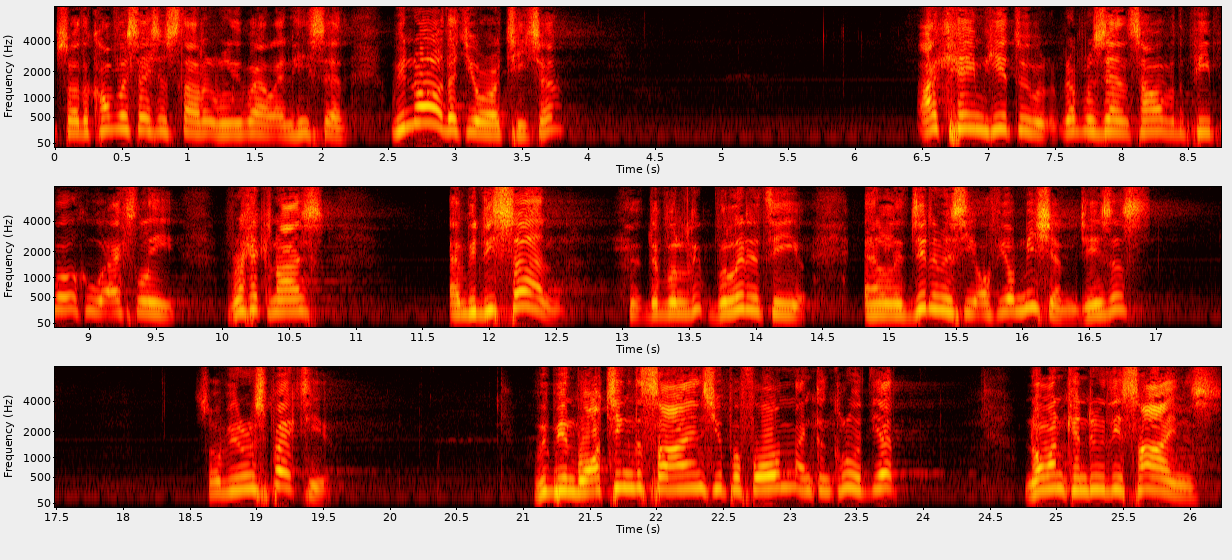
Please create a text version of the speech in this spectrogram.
So the conversation started really well, and he said, We know that you're a teacher. I came here to represent some of the people who actually recognize and we discern the validity and legitimacy of your mission, Jesus. So we respect you. We've been watching the signs you perform and conclude, yet no one can do these signs.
